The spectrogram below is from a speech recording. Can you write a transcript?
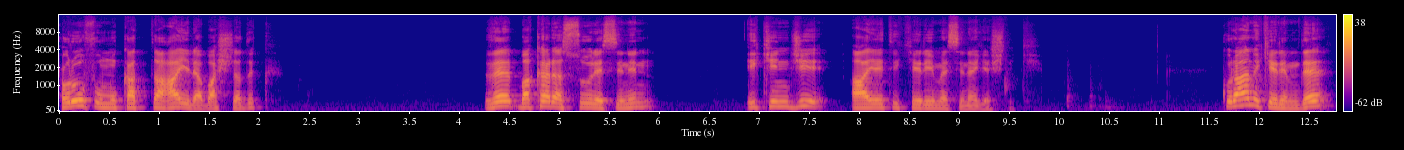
hurufu mukattaha ile başladık ve Bakara suresinin ikinci ayeti kerimesine geçtik. Kur'an-ı Kerim'de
